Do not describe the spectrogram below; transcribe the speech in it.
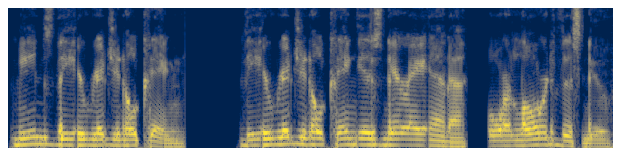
means the original king. The original king is Narayana, or Lord Vishnu.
